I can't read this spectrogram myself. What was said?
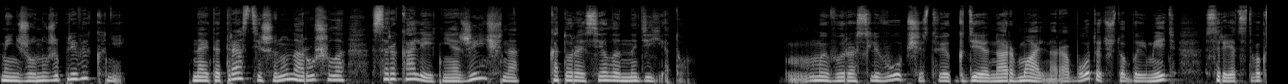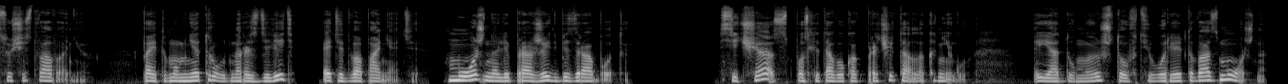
Минжун уже привык к ней. На этот раз тишину нарушила сорокалетняя женщина, которая села на диету. Мы выросли в обществе, где нормально работать, чтобы иметь средства к существованию. Поэтому мне трудно разделить эти два понятия можно ли прожить без работы. Сейчас, после того, как прочитала книгу, я думаю, что в теории это возможно,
